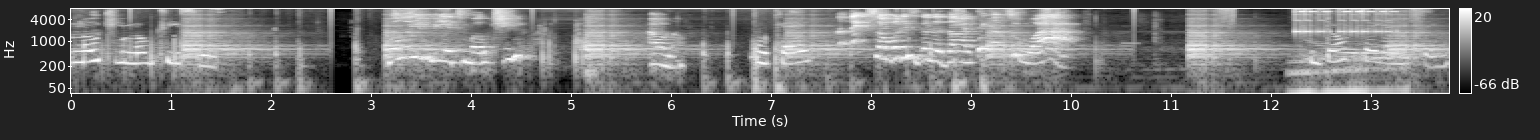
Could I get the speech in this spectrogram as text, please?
Mochi mochi fruit. Believe me, it's Mochi. I don't know. Okay. I think somebody's gonna die. I think that's a whack. Don't say anything.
